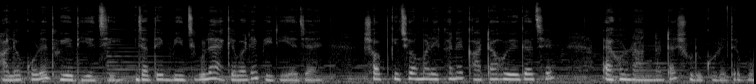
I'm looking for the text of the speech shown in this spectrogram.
ভালো করে ধুয়ে দিয়েছি, যাতে বীজগুলো একেবারে বেরিয়ে যায়। সব কিছু আমার এখানে কাটা হয়ে গেছে। এখন রান্নাটা শুরু করে দেবো।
